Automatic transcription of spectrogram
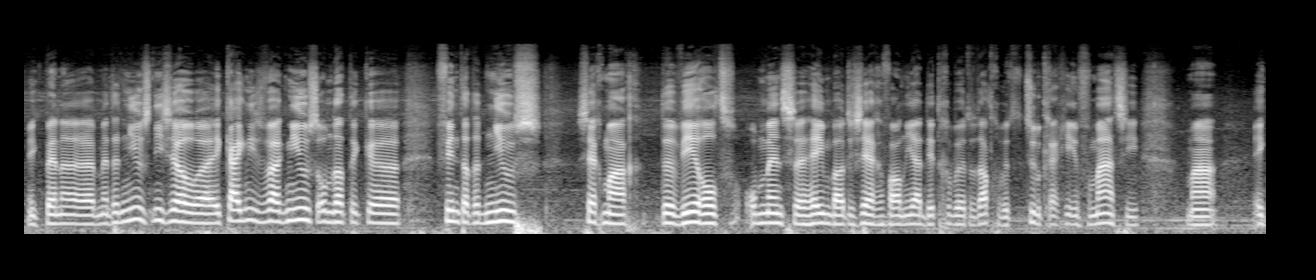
Ik ben uh, met het nieuws niet zo. Ik kijk niet zo vaak nieuws omdat ik vind dat het nieuws, zeg maar, de wereld om mensen heen bouwt. Die zeggen van ja, dit gebeurt of dat gebeurt. Natuurlijk krijg je informatie. Maar ik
